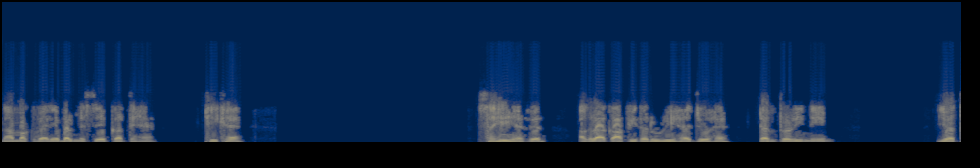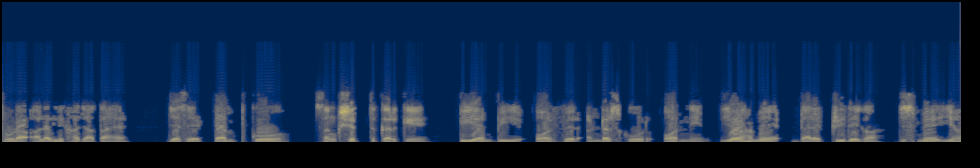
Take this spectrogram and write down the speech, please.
नामक वेरिएबल में सेव करते हैं। ठीक है? सही है फिर। अगला काफ़ी ज़रूरी है जो है टेम्पोरेरी नेम। यह थोड़ा अलग लिखा जाता है, जैसे टेम्प को संक्षिप्त करके टीएमपी और फिर अंडरस्कोर और नेम। यह हमें डायरेक्ट्री देगा, जिसमें यह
